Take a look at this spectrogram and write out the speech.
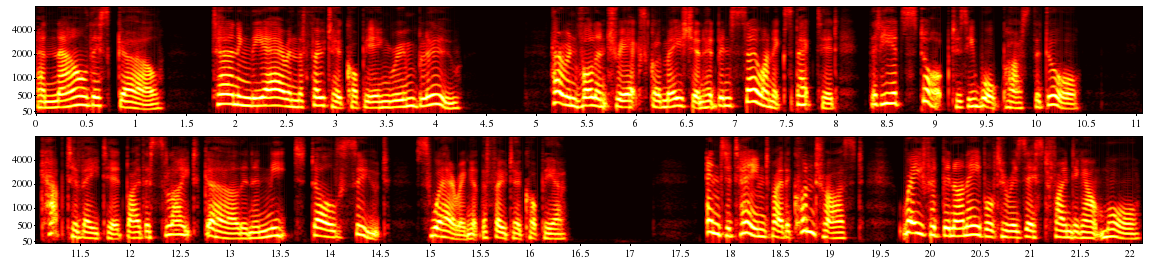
And now this girl, turning the air in the photocopying room blue. Her involuntary exclamation had been so unexpected that he had stopped as he walked past the door, captivated by the slight girl in a neat, dull suit swearing at the photocopier. Entertained by the contrast, Rafe had been unable to resist finding out more.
